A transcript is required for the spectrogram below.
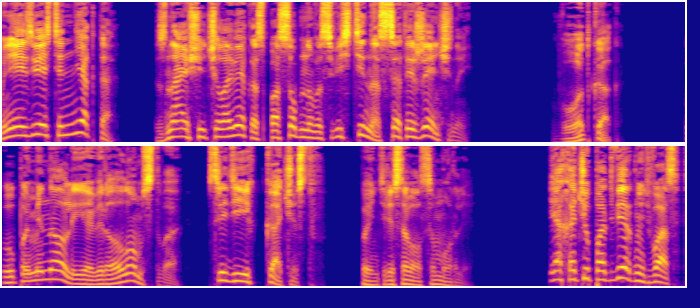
«Мне известен некто, знающий человека, способного свести нас с этой женщиной». «Вот как? Упоминал ли я вероломство среди их качеств?» — поинтересовался Морли. «Я хочу подвергнуть вас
